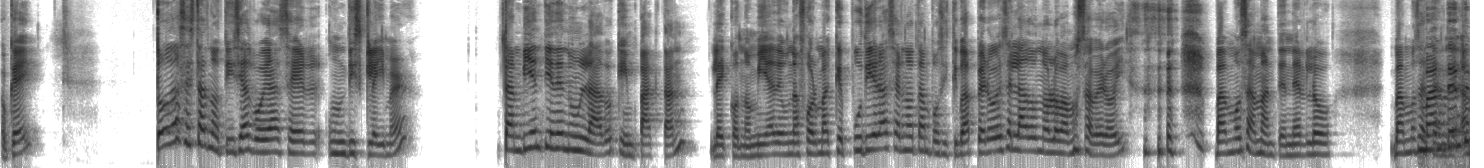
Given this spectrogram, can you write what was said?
¿ok? Todas estas noticias, voy a hacer un disclaimer, también tienen un lado que impactan la economía de una forma que pudiera ser no tan positiva, pero ese lado no lo vamos a ver hoy. vamos a mantenerlo, vamos a, mantenerlo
